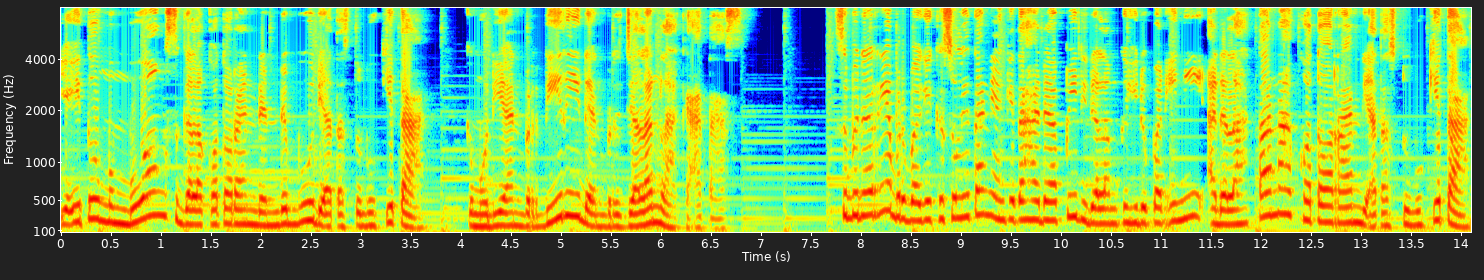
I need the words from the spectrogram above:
yaitu membuang segala kotoran dan debu di atas tubuh kita, kemudian berdiri dan berjalanlah ke atas. Sebenarnya berbagai kesulitan yang kita hadapi di dalam kehidupan ini adalah tanah kotoran di atas tubuh kita.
